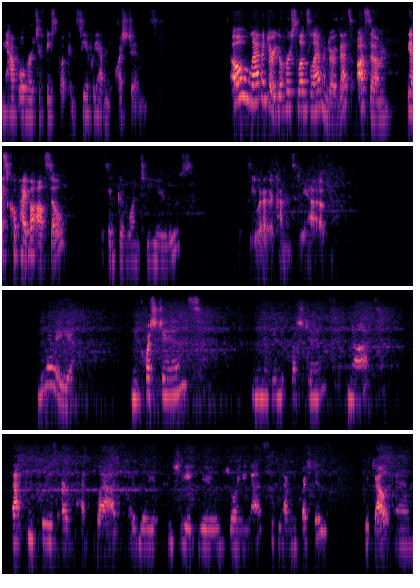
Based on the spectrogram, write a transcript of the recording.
We hop over to Facebook and see if we have any questions. Oh, lavender. Your horse loves lavender. That's awesome. Yes, Copaiba also. It's a good one to use. Let's see, what other comments do we have? Yay. Any questions? Any questions? Not. That concludes our pet lab. I really appreciate you joining us. If you have any questions, reach out and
